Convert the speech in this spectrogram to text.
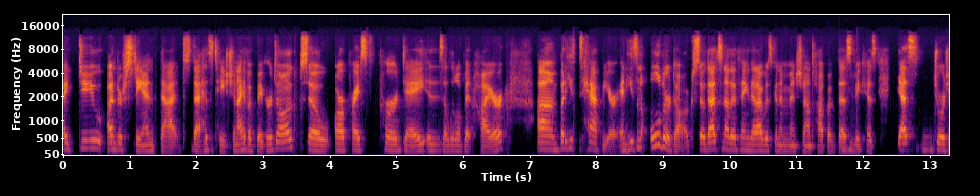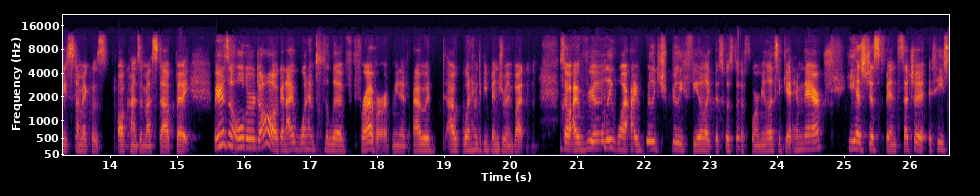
i do understand that that hesitation. I have a bigger dog so our price per day is a little bit higher um, but he's happier and he's an older dog. So that's another thing that i was going to mention on top of this mm-hmm. because yes georgie's stomach was all kinds of messed up but baron's an older dog and i want him to live forever. I mean if i would i want him to be benjamin button. So i really want i really truly feel like this was the formula to get him there. He has just been such a he's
